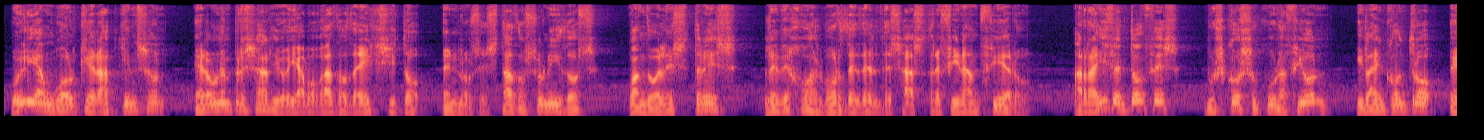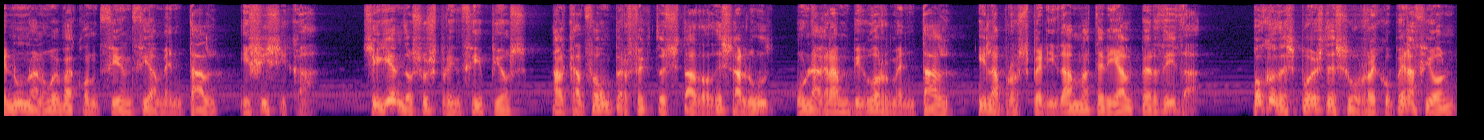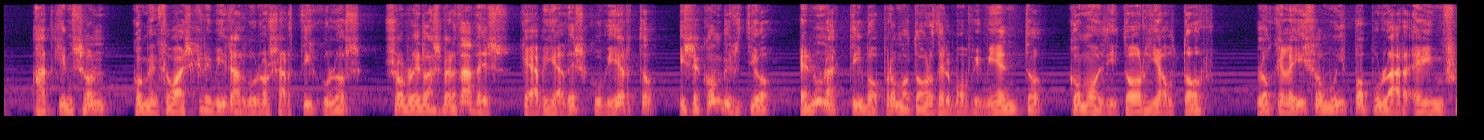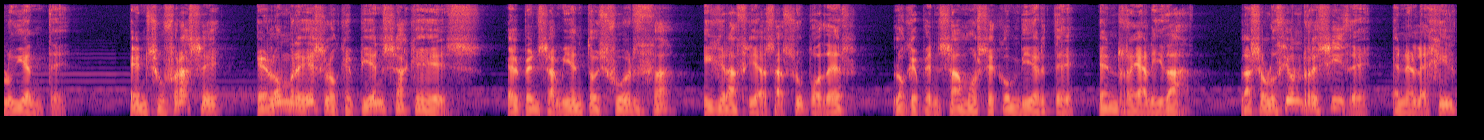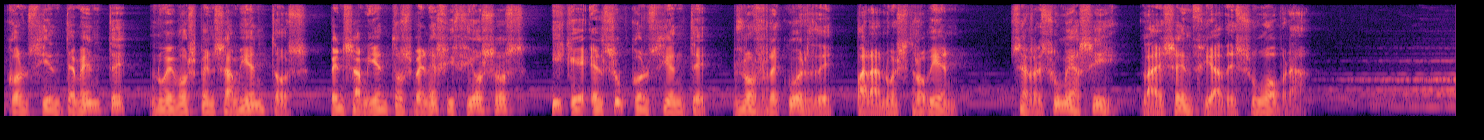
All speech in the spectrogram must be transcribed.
William Walker Atkinson era un empresario y abogado de éxito en los Estados Unidos cuando el estrés le dejó al borde del desastre financiero. A raíz de entonces buscó su curación y la encontró en una nueva conciencia mental y física. Siguiendo sus principios, alcanzó un perfecto estado de salud, una gran vigor mental y la prosperidad material perdida. Poco después de su recuperación, Atkinson comenzó a escribir algunos artículos sobre las verdades que había descubierto y se convirtió en un activo promotor del movimiento como editor y autor lo que le hizo muy popular e influyente. En su frase, el hombre es lo que piensa que es, el pensamiento es fuerza y gracias a su poder, lo que pensamos se convierte en realidad. La solución reside en elegir conscientemente nuevos pensamientos, pensamientos beneficiosos y que el subconsciente los recuerde para nuestro bien. Se resume así la esencia de su obra.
